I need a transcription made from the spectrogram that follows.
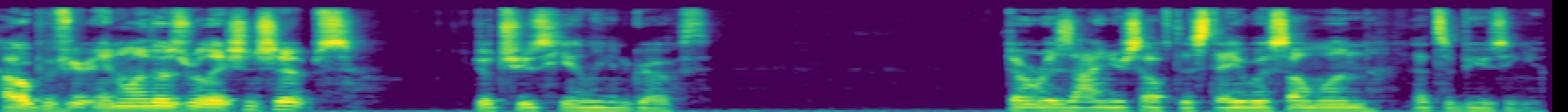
I hope if you're in one of those relationships, you'll choose healing and growth. Don't resign yourself to stay with someone that's abusing you.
